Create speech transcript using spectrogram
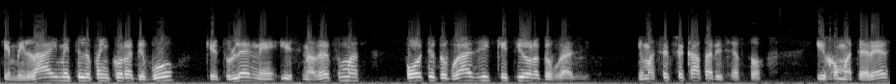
και μιλάει με τηλεφωνικό ραντεβού και του λένε οι συναδέλφοι μας πότε το βγάζει και τι ώρα το βγάζει. Είμαστε ξεκάθαροι σε αυτό. Οι χωματερές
